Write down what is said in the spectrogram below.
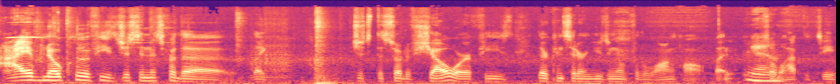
I have no clue if he's just in this for the like just the sort of show or if he's they're considering using him for the long haul. But yeah. so we'll have to see.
